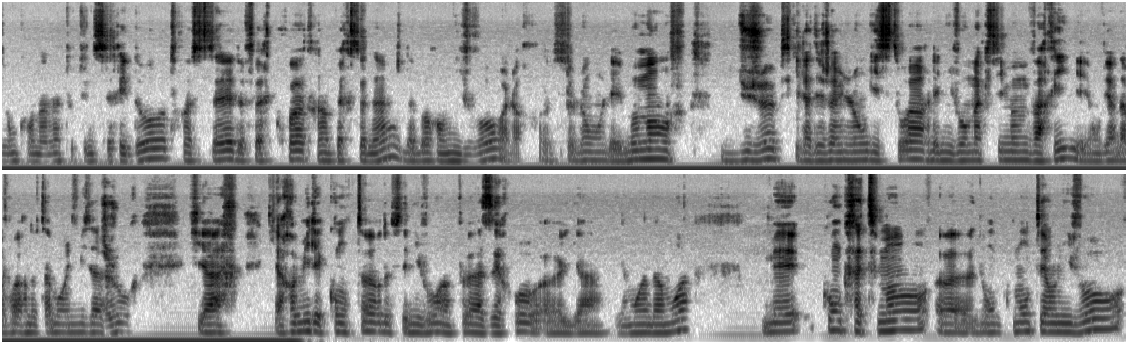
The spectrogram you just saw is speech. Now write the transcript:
donc on en a toute une série d'autres, c'est de faire croître un personnage, d'abord en niveau, alors euh, selon les moments du jeu, puisqu'il a déjà une longue histoire, les niveaux maximum varient, et on vient d'avoir notamment une mise à jour qui a, qui a remis les compteurs de ces niveaux un peu à zéro euh, il, y a, il y a moins d'un mois. Mais concrètement, euh, donc monter en niveau,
